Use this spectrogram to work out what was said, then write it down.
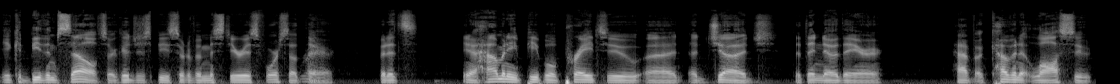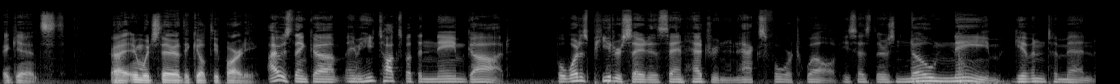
it could be themselves or it could just be sort of a mysterious force out Right. there. But it's you know how many people pray to uh, a judge that they know they are have a covenant lawsuit against, right? In which they're the guilty party. I always think, uh, I mean, he talks about the name God, but what does Peter say to the Sanhedrin in Acts four twelve? He says, "There's no name given to men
